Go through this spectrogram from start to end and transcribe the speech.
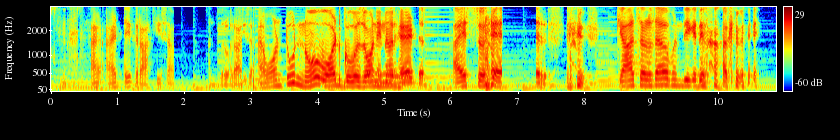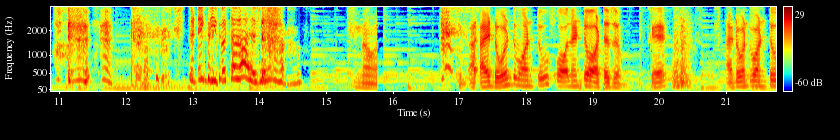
I, I take Raki Saab, bro. Raki Saab. I want to know what goes on in her head. I swear. क्या चल रहा है वो बंदी के दिमाग में तो टेक दीपक कलाल no I, I don't want to fall into autism okay I don't want to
